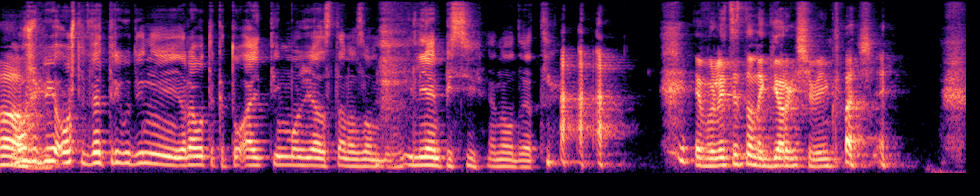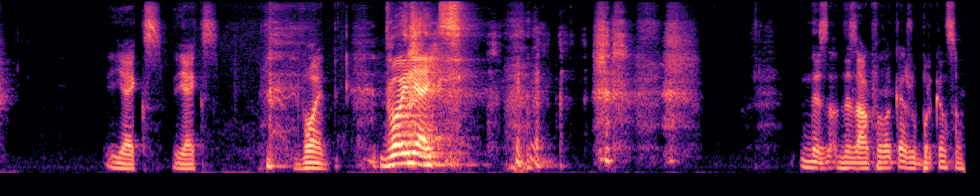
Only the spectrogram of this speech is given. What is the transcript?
А, Може би още 2-3 години работа като IT може я да стана зомби. Или NPC, едно от двете. Еволюцията на Георги ще видим каква ще е. Яйкс. Воен. Двойни айкс. Не, зна- не знам какво да кажа, объркан съм.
